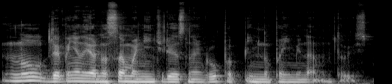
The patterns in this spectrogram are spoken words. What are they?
Ну, для меня, наверное, самая неинтересная группа именно по именам. То есть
